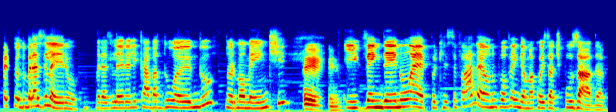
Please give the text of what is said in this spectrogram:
perfil do brasileiro. O brasileiro ele acaba doando normalmente É. e vender não é, porque você fala, ah, não, não vou vender uma coisa tipo usada.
